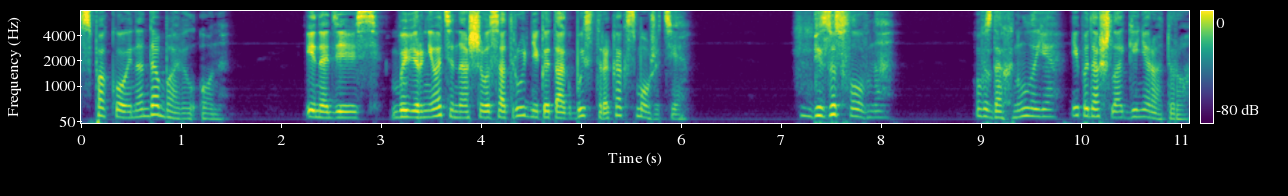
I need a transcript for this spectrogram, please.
спокойно добавил он. «И, надеюсь, вы вернете нашего сотрудника так быстро, как сможете». «Безусловно», – вздохнула я и подошла к генератору.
